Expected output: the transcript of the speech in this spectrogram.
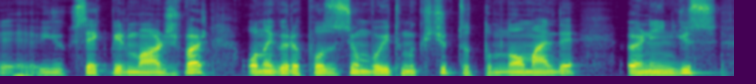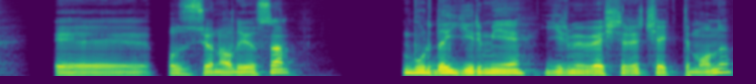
e, yüksek bir marj var. Ona göre pozisyon boyutumu küçük tuttum. Normalde örneğin 100 e, pozisyon alıyorsam burada 20'ye 25'lere çektim onu.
